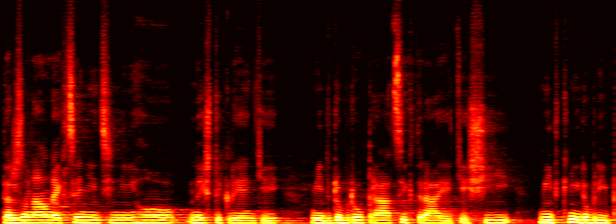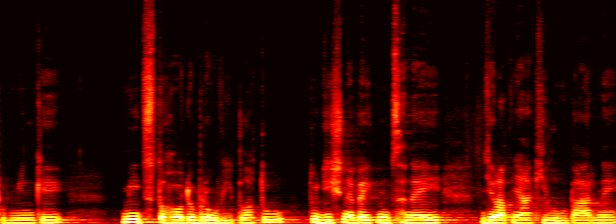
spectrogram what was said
personál nechce nic jiného než ty klienti mít dobrou práci, která je těžší, mít k ní dobré podmínky, mít z toho dobrou výplatu, tudíž nebejt nucený dělat nějaký lumpárny.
